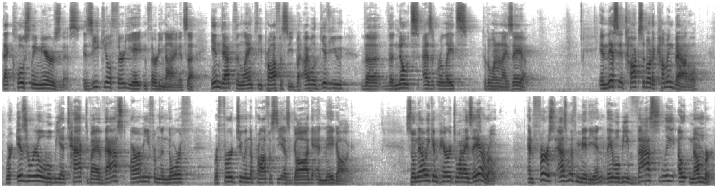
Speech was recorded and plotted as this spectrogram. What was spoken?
that closely mirrors this Ezekiel 38 and 39. It's a in depth and lengthy prophecy, but I will give you the, the notes as it relates to the one in Isaiah. In this, it talks about a coming battle where Israel will be attacked by a vast army from the north, referred to in the prophecy as Gog and Magog. So now we compare it to what Isaiah wrote. And first, as with Midian, they will be vastly outnumbered.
